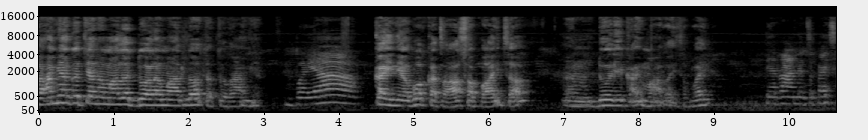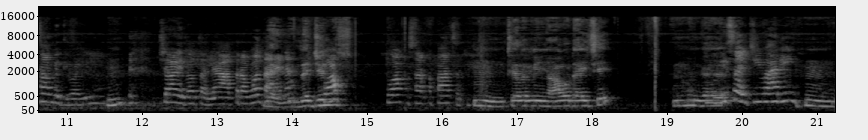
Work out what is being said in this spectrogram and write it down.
राम्या ग त्यानं मला डोळा मारला होता तो राम्या. बया काही नाही बोकाचा असा पाहायचा. डोळे काय मारायचा बाई. त्या राण्याचं काय सांगितलं बाई? शाळेत होता लय आत्रा होता आहे ना. लय- लय जिन्नस. तो आपण सारखा पाच हम्म, त्याला मी आवडायचे. मग दिसायची भारी. हम्म,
